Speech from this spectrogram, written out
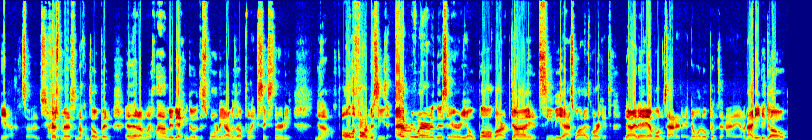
yeah, so it's Christmas and nothing's open. And then I'm like, well, maybe I can go this morning. I was up like 6:30. No, all the pharmacies everywhere in this area: Walmart, Giant, CVS, Weis Markets. 9 a.m. on Saturday. No one opens at 9 a.m. And I need to go.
